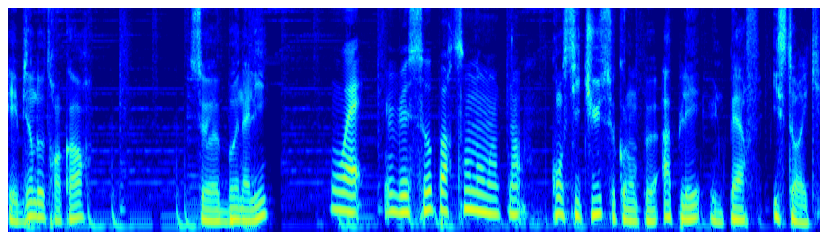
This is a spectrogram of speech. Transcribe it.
et bien d'autres encore, ce Bonali Ouais, le saut porte son nom maintenant. constitue ce que l'on peut appeler une perf historique.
